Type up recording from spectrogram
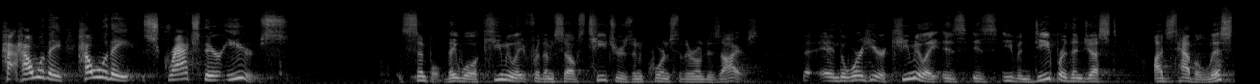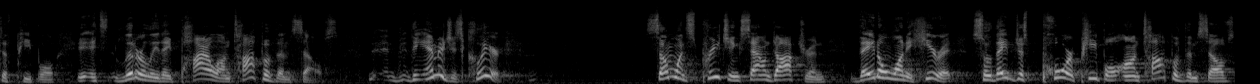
How, will, they, how will they scratch their ears? Simple. They will accumulate for themselves teachers in accordance to their own desires. And the word here, accumulate, is, is even deeper than just, I just have a list of people. It's literally they pile on top of themselves. The image is clear. Someone's preaching sound doctrine, they don't want to hear it, so they just pour people on top of themselves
